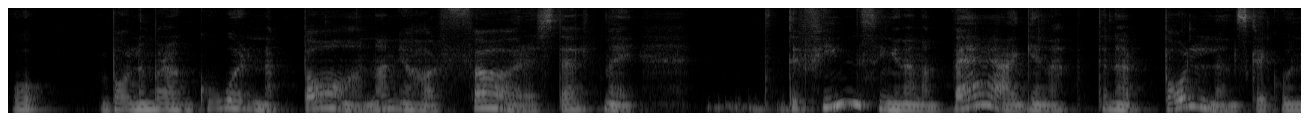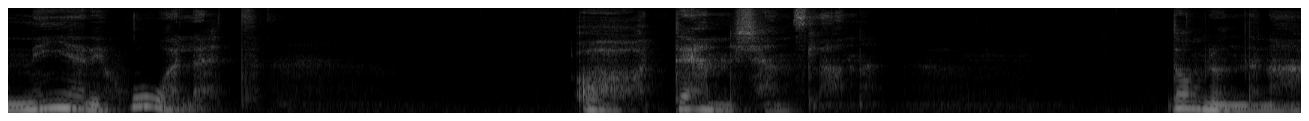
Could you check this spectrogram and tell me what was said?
Och bollen bara går den där banan jag har föreställt mig det finns ingen annan väg än att den här bollen ska gå ner i hålet. Åh, den känslan. De rundorna,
